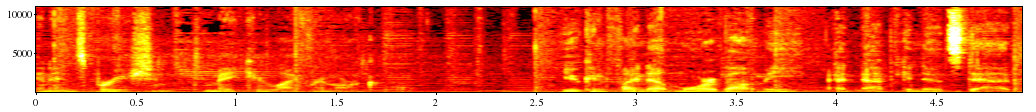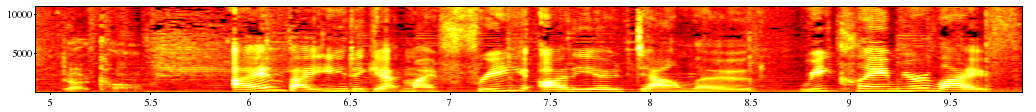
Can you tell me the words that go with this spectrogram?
and inspiration to make your life remarkable. You can find out more about me at napkinnotesdad.com. I invite you to get my free audio download, Reclaim Your Life,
